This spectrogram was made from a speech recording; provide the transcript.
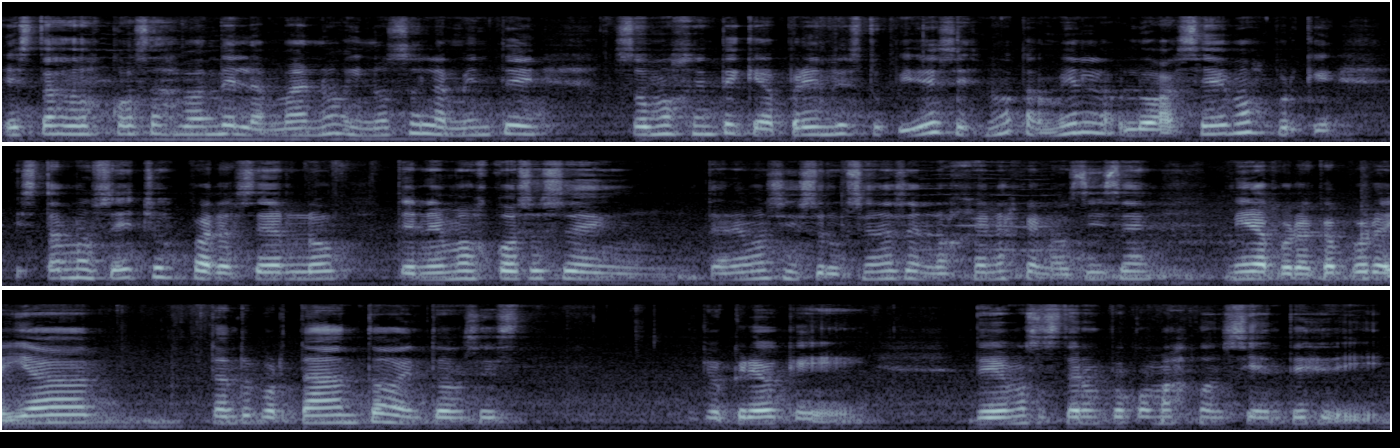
estas dos cosas van de la mano y no solamente somos gente que aprende estupideces, ¿no? También lo, hacemos porque estamos hechos para hacerlo, tenemos cosas en, tenemos instrucciones en los genes que nos dicen, mira, por acá, por allá, tanto por tanto, entonces yo creo que debemos estar un poco más conscientes de,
